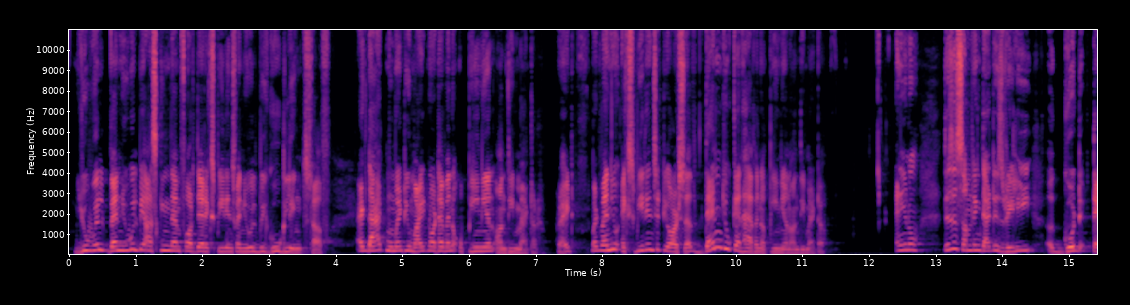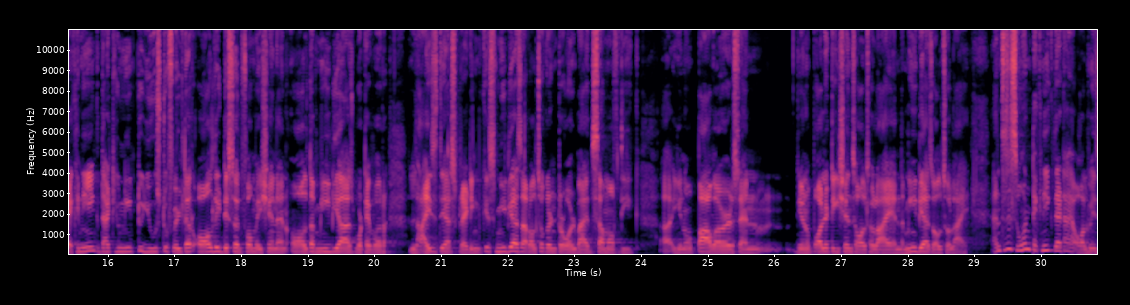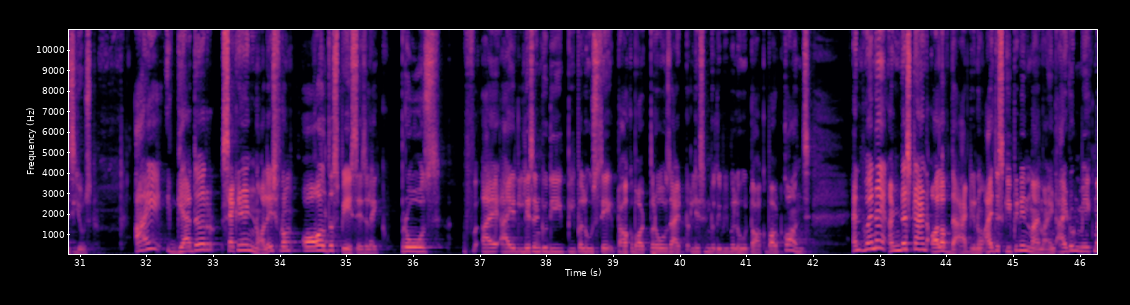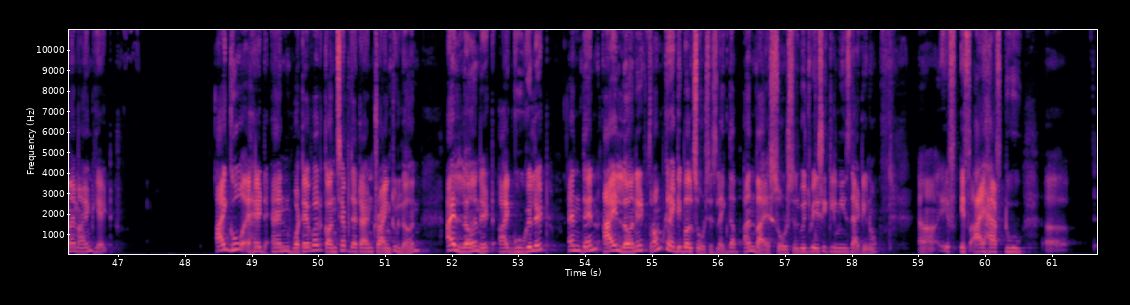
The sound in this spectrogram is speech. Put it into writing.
You will, when you will be asking them for their experience, when you will be Googling stuff, at that moment, you might not have an opinion on the matter right? But when you experience it yourself, then you can have an opinion on the matter. And you know, this is something that is really a good technique that you need to use to filter all the disinformation and all the medias, whatever lies they are spreading, because medias are also controlled by some of the, uh, you know, powers and, you know, politicians also lie and the medias also lie. And this is one technique that I always use. I gather second-hand knowledge from all the spaces like pros, I, I listen to the people who say talk about pros i listen to the people who talk about cons. And when i understand all of that you know i just keep it in my mind. I don't make my mind yet. I go ahead and whatever concept that i'm trying to learn i learn it i google it and then i learn it from credible sources like the unbiased sources which basically means that you know uh, if if i have to uh,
